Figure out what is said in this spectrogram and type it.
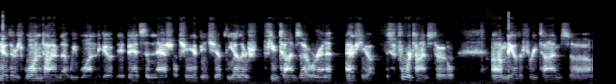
you know, there's one time that we won to go advance to the national championship. The other few times that we're in it, actually, uh, it's four times total. Um, the other three times, uh,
